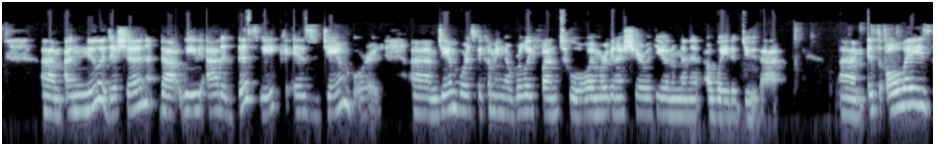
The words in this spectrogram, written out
Um, a new addition that we added this week is Jamboard. Um, Jamboard is becoming a really fun tool, and we're going to share with you in a minute a way to do that. Um, it's always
